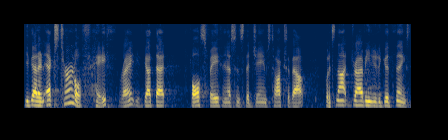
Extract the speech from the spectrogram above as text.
You've got an external faith, right? You've got that false faith, in essence, that James talks about, but it's not driving you to good things.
